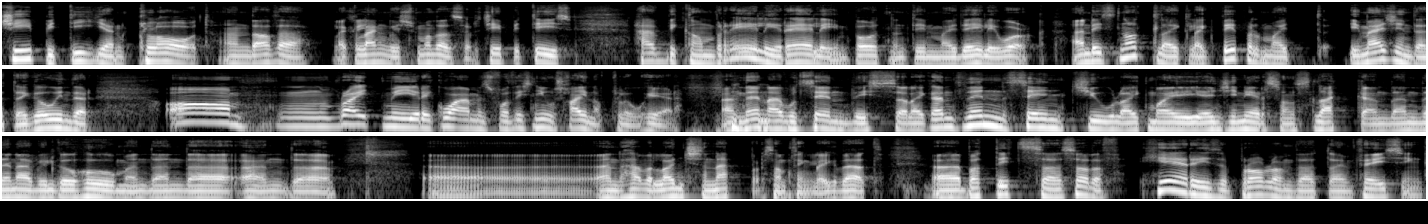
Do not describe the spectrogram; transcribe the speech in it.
GPT and Claude and other like language models or GPTs have become really, really important in my daily work. And it's not like, like people might imagine that I go in there, oh, write me requirements for this new sign up flow here. And then I would send this, uh, like, and then send you like my engineers on Slack and, and then I will go home and, and, uh, and, uh, uh, and have a lunch nap or something like that. Uh, but it's uh, sort of here is a problem that I'm facing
